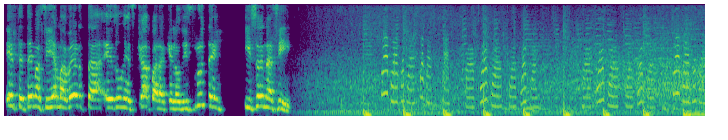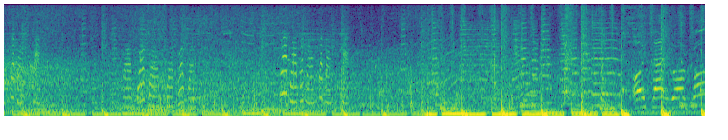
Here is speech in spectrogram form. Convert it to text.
Este tema se llama Berta, es un ska para que lo disfruten y suena así. Hoy salgo con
